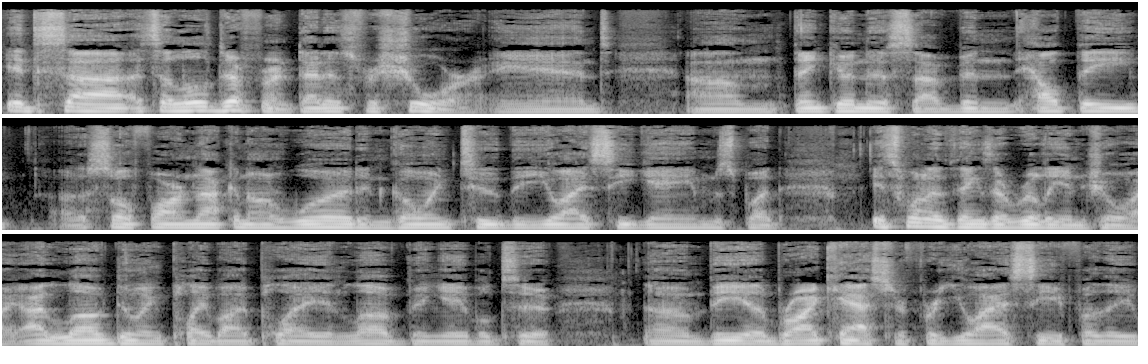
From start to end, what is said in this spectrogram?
It's uh, it's a little different, that is for sure. And um, thank goodness I've been healthy uh, so far, knocking on wood, and going to the UIC games. But it's one of the things I really enjoy. I love doing play by play and love being able to um, be a broadcaster for UIC for the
